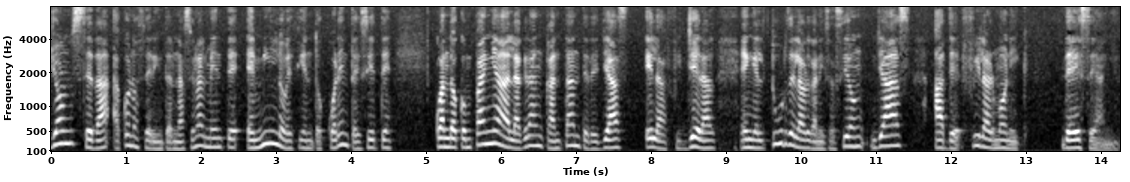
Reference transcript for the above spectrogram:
Jones se da a conocer internacionalmente en 1947 cuando acompaña a la gran cantante de jazz Ella Fitzgerald en el tour de la organización Jazz at the Philharmonic de ese año.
